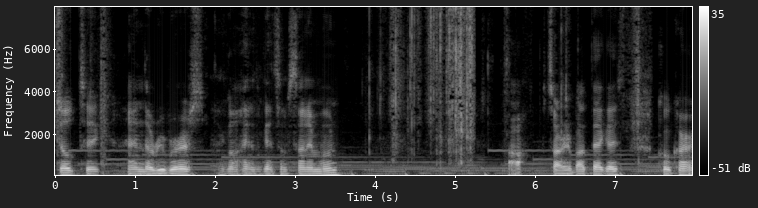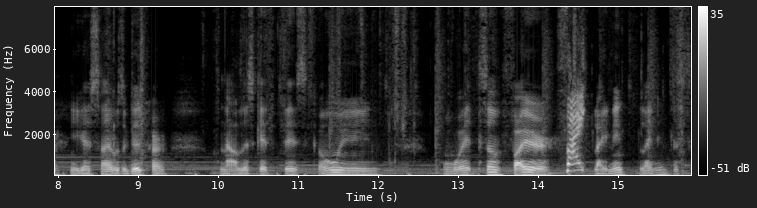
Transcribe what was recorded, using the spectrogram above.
Joltik, and the reverse. I'll go ahead and get some Sun and Moon. Oh, sorry about that, guys. Cool card. You guys saw it was a good card. Now let's get this going with some fire. Fight! Lightning, lightning. Let's,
